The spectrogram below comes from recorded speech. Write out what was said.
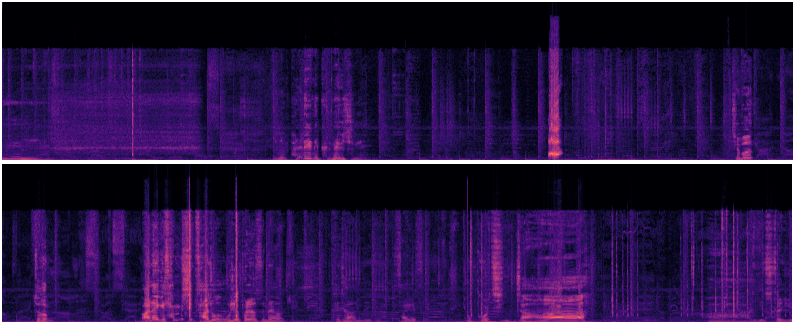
음. 이건 팔리는 금액이 중요해. 아! 제분 죄송합니다. 만약에 34조가 50에 팔렸으면 괜찮았는데 이게 앞에 쌓여있어. 보컬 진짜 아, 아 이게 진짜 이게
